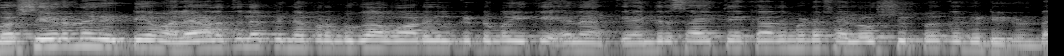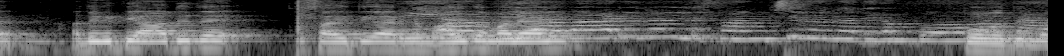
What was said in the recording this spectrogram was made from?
ബഷീറിന് കിട്ടിയ മലയാളത്തിലെ പിന്നെ പ്രമുഖ അവാർഡുകൾ കിട്ടുമ്പോൾ ഈ കേന്ദ്ര സാഹിത്യ അക്കാദമിയുടെ ഫെലോഷിപ്പ് ഒക്കെ കിട്ടിയിട്ടുണ്ട്. അത് കിട്ടിയ ആദ്യത്തെ സാഹിത്യകാരനും ആദ്യത്തെ മലയാളി പോകത്തില്ല,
